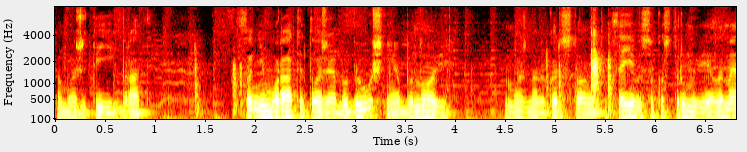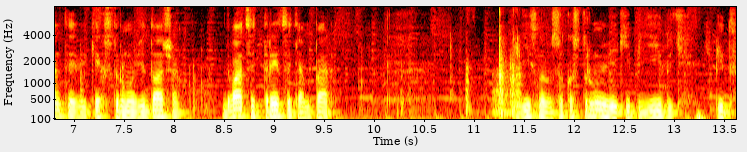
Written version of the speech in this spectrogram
то можете їх брати. Sony Murati теж або беушні, або нові можна використовувати. Це є високострумові елементи, в яких струмовіддача 20-30 ампер. Дійсно високострумові, які підійдуть під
